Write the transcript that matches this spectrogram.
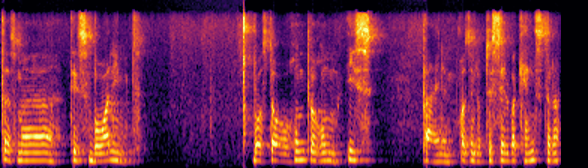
dass man das wahrnimmt, was da rundherum ist bei einem. Ich weiß nicht, ob du das selber kennst, oder?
